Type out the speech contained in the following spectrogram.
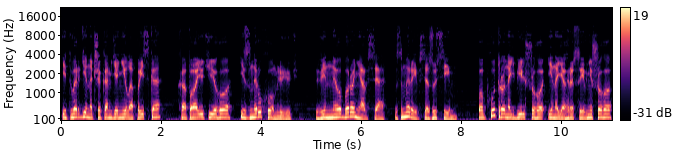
і тверді, наче кам'яні лаписька, хапають його і знерухомлюють. Він не оборонявся, змирився з усім. Об хутро найбільшого і найагресивнішого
